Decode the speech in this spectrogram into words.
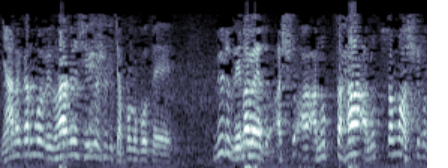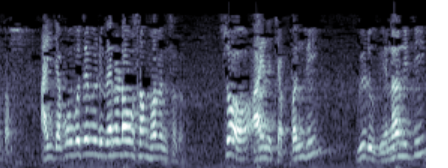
జ్ఞానకర్మ విభాగం శ్రీకృష్ణుడు చెప్పకపోతే వీడు వినలేదు. అశ్వ అనుక్త అనుక్తం అశ్రుతం. ఆయన చెప్పకపోతే వీడు వినడం సంభవించదు. సో ఆయన చెప్పండి వీడు విననిది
